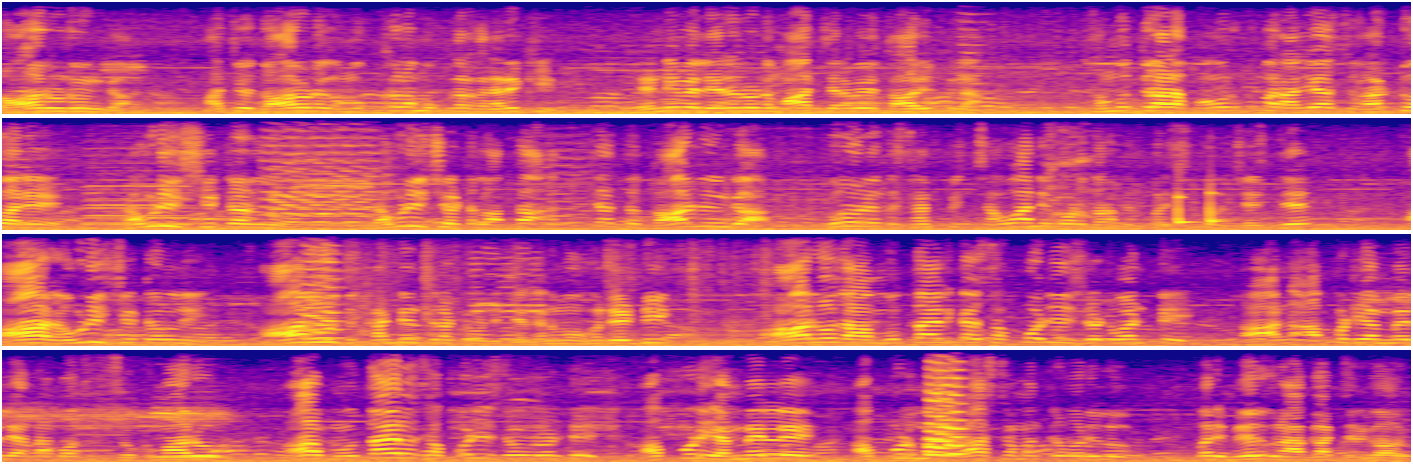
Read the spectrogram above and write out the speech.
దారుణంగా అతి దారుణంగా ముక్కల ముక్కలుగా నరికి రెండు వేల ఇరవై రెండు మార్చి ఇరవై తారీఖున సముద్రాల పవన్ కుమార్ అలియాస్ లడ్డు అనే రౌడీ షీటర్లు రౌడీ షీటర్లు అంత అత్యంత దారుణంగా గురువులకు చంపి చవాన్ని కూడా దొరకని పరిస్థితులు చేస్తే ఆ రౌడీ షీటల్ని ఆ రోజు ఖండించినటువంటి జగన్మోహన్ రెడ్డి ఆ రోజు ఆ ముద్దాయిలకే సపోర్ట్ చేసినటువంటి ఆ అన్న అప్పటి ఎమ్మెల్యే అన్నబోతు సుకుమారు ఆ ముద్దాయిలు సపోర్ట్ చేసినటువంటి అప్పుడు ఎమ్మెల్యే అప్పుడు మరి రాష్ట్ర మంత్రివర్యులు మరి మేరుగు నాగార్జున గారు.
